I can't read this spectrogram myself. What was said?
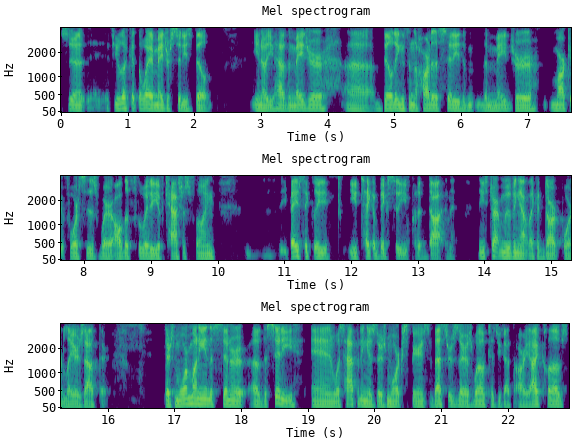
So if you look at the way a major city is built, you know you have the major uh, buildings in the heart of the city, the, the major market forces where all the fluidity of cash is flowing. Basically, you take a big city, you put a dot in it then you start moving out like a dartboard layers out there there's more money in the center of the city and what's happening is there's more experienced investors there as well because you got the rei clubs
